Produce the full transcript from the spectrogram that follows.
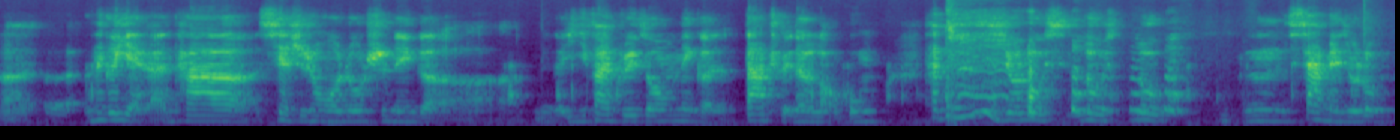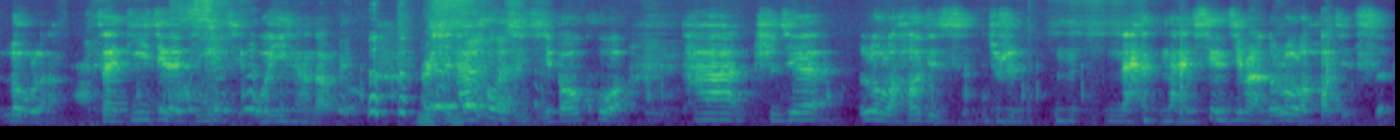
呃呃那个演员，他现实生活中是那个那个疑犯追踪那个大锤的老公，他第一季就漏漏漏，嗯，下面就漏漏了，在第一季的第一集，我印象当中，而且他后几集包括他直接漏了好几次，就是嗯男男性基本上都漏了好几次，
